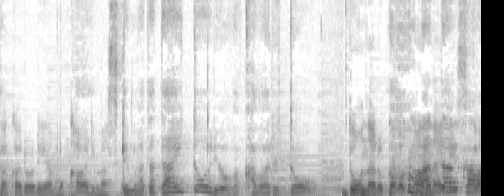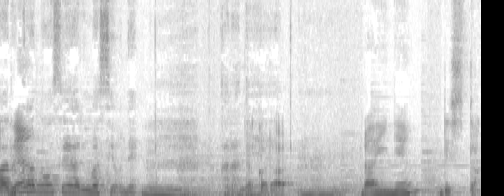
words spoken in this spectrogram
バカロレアも変わりますけど。また大統領が変わるとどうなるかわかまたんないですか変わる可らね、能性ありますよね、うん、だからね。だからうん。来年でしたっ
